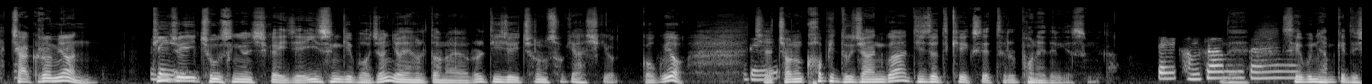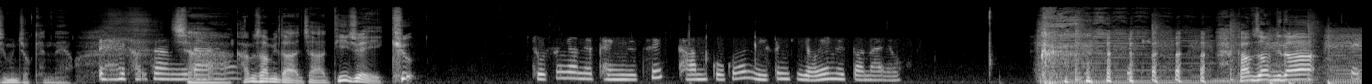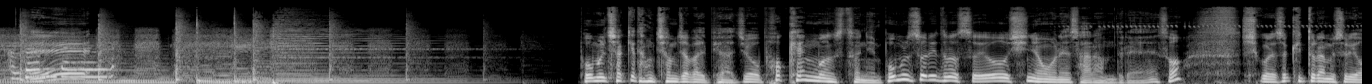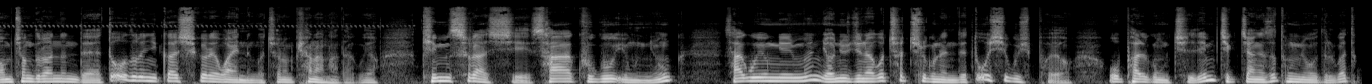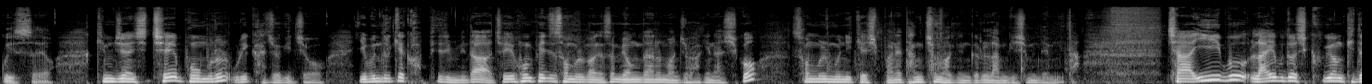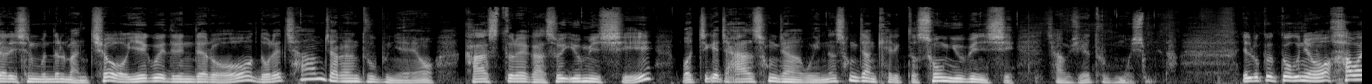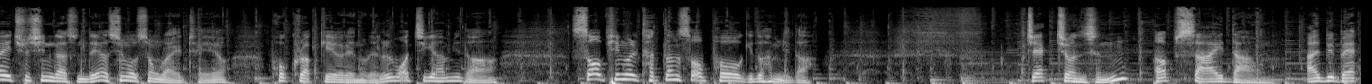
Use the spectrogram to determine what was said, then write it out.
자, 그러면 네. DJ 조승현 씨가 이제 이승기 버전 여행을 떠나요를 DJ처럼 소개하실 거고요. 네. 제- 저는 커피 두 잔과 디저트 케이크 세트를 보내드리겠습니다. 네, 네. 감사합니다. 세 분이 함께 드시면 좋겠네요. 네, 감사합니다. 자, 감사합니다. 자, DJ 큐! 조승연의 백뮤직 다음 곡은 이승기 여행을 떠나요. 감사합니다. 네, 감사합니다. 네. 보물찾기 당첨자 발표하죠. 포켓몬스터님, 보물소리 들었어요. 신영원의 사람들에서 시골에서 귀뚜라미 소리 엄청 들었는데 또 들으니까 시골에 와 있는 것처럼 편안하다고요. 김슬아 씨, 49966. 4966님은 연휴 지나고 첫 출근했는데 또 쉬고 싶어요. 5807님, 직장에서 동료들과 듣고 있어요. 김지현 씨, 제 보물은 우리 가족이죠. 이분들께 커피 드립니다. 저희 홈페이지 선물방에서 명단을 먼저 확인하시고 선물 문의 게시판에 당첨 확인글을 남기시면 됩니다. 자, 2부 라이브 도시 구경 기다리시는 분들 많죠? 예고해드린 대로 노래 참 잘하는 두 분이에요. 가수들의 가수 유미 씨, 멋지게 잘 성장하고 있는 성장 캐릭터 송유빈 씨, 잠시 후에 두 분 모십니다. 1부 끝곡은요, 하와이 출신 가수인데요. 싱어송라이터예요. 포크락 계열의 노래를 멋지게 합니다. 서핑을 탔던 서퍼기도 합니다. 잭 존슨, Upside Down. I'll be back.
